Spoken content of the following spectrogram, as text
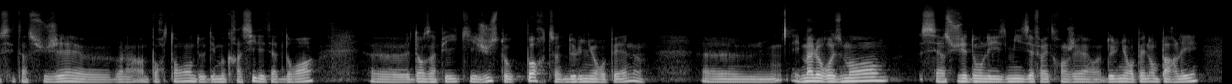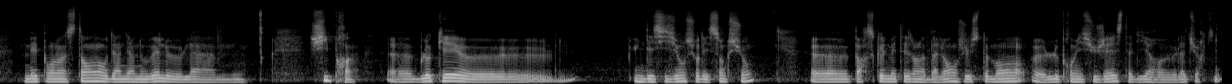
c'est un sujet important de démocratie, d'état de droit, dans un pays qui est juste aux portes de l'Union européenne. et malheureusement, c'est un sujet dont les ministres des Affaires étrangères de l'Union européenne ont parlé, mais pour l'instant, aux dernières nouvelles, la Chypre bloquait une décision sur des sanctions euh, parce qu'elle mettait dans la balance justement euh, le premier sujet, c'est-à-dire euh, la Turquie.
